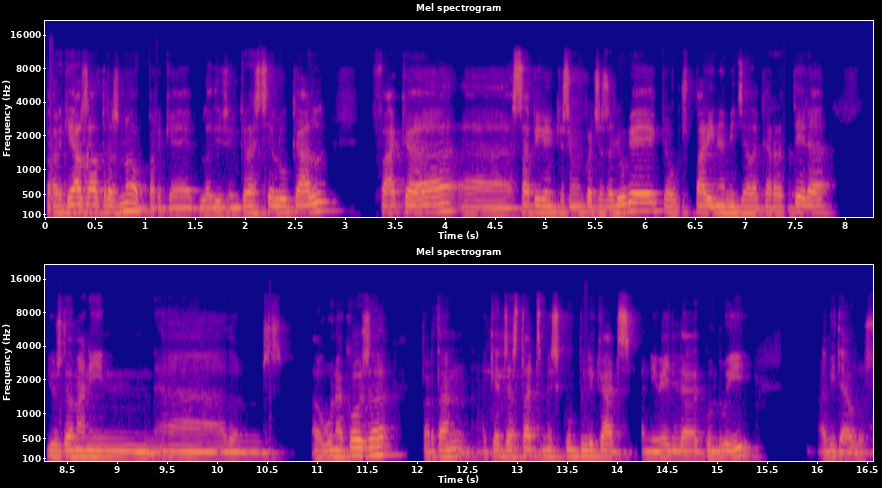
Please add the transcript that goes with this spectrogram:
Per què els altres no? Perquè la idiosincràsia local fa que eh, sàpiguen que són cotxes a lloguer, que us parin a mitja de la carretera i us demanin eh, doncs, alguna cosa. Per tant, aquests estats més complicats a nivell de conduir, eviteu-los.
